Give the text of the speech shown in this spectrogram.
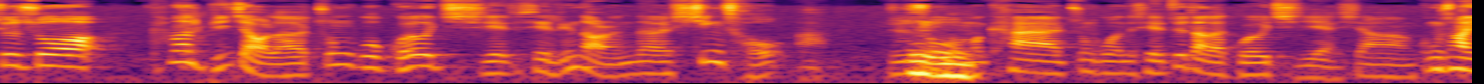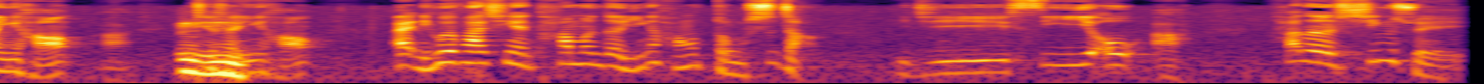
就是说。他们比较了中国国有企业这些领导人的薪酬啊，比如说我们看中国那些最大的国有企业，像工商银行啊、建设银行，哎，你会发现他们的银行董事长以及 CEO 啊，他的薪水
